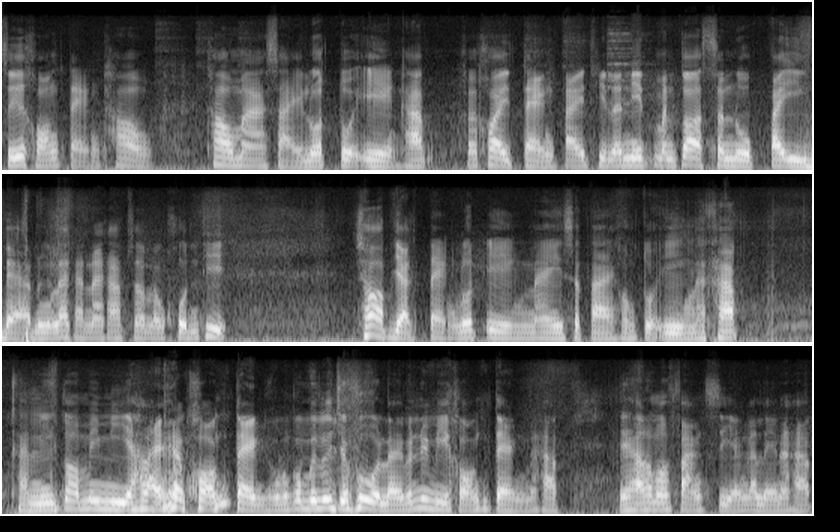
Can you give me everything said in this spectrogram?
ซื้อของแต่งเข้าเข้ามาใส่รถตัวเองครับ ค่อยๆ แต่งไปทีละนิดมันก็สนุกไปอีกแบบหนึ่งแล้วกันนะครับสำหรับคนที่ชอบอยากแต่งรถเองในสไตล์ของตัวเองนะครับ คันนี้ก็ไม่มีอะไรนะของแต่งผมก็ไม่รู้จะพูดอะไรมันไม่มีของแต่งนะครับเดี๋ยวเรามาฟังเสียงกันเลยนะครับ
